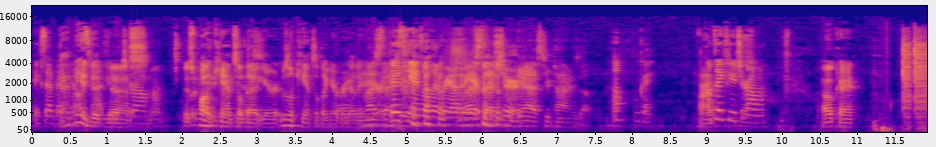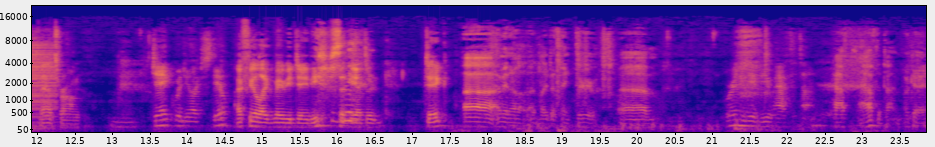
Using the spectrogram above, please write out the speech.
except I That'd know be a it's good not guess. Futurama. It was Would probably be a good canceled that year. It was like canceled like every other Unless year. that- I It was canceled every other year Unless for that's your sure. guess, your time is up. Oh, okay. All I'll right. take Futurama. Okay. That's wrong. Jake, would you like to steal? I feel like maybe JD said the answer. Jake? Uh, I mean, I'll, I'd like to think through. Um, We're gonna give you half the time. half half the time. Okay.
